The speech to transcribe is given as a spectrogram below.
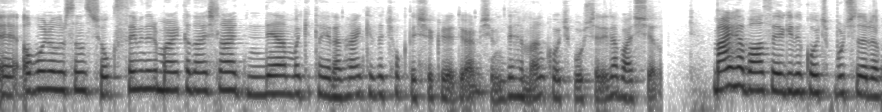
E, abone olursanız çok sevinirim arkadaşlar. Dinleyen vakit ayıran herkese çok teşekkür ediyorum. Şimdi hemen koç burçlarıyla başlayalım. Merhaba sevgili koç burçları.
